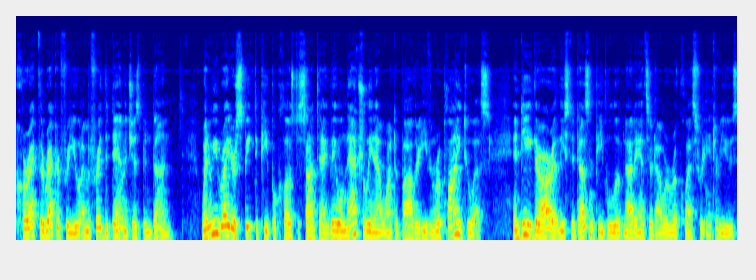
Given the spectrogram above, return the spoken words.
correct the record for you, I'm afraid the damage has been done. When we write or speak to people close to Sontag, they will naturally not want to bother even replying to us. Indeed, there are at least a dozen people who have not answered our requests for interviews,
